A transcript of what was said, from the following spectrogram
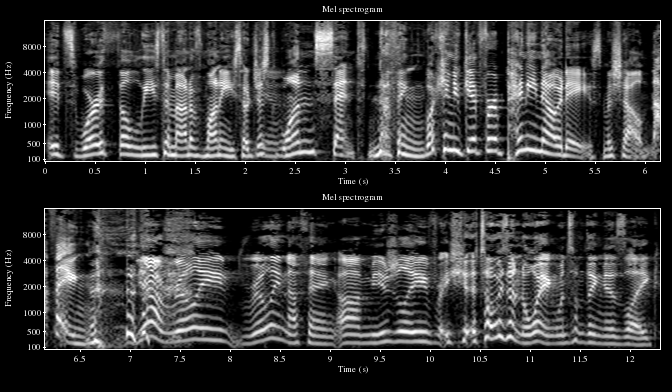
It's worth the least amount of money, so just Yeah. one cent, nothing. What can you get for a penny nowadays, Michelle? Nothing. yeah, really, really nothing. Um, usually it's always annoying when something is like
